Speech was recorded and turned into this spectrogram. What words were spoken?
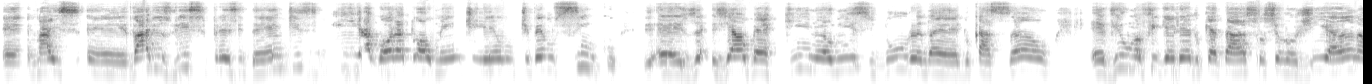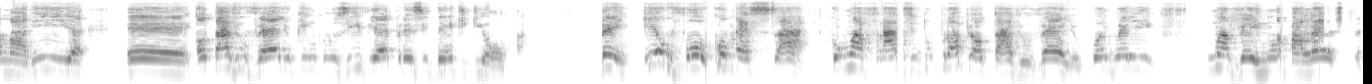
é, mas é, vários vice-presidentes, e agora, atualmente, eu tivemos cinco, é, Zé Albertino, Eunice Dura, da Educação, é, Vilma Figueiredo, que é da Sociologia, Ana Maria, é, Otávio Velho, que inclusive é presidente de honra. Bem, eu vou começar com uma frase do próprio Otávio Velho, quando ele, uma vez, numa palestra,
